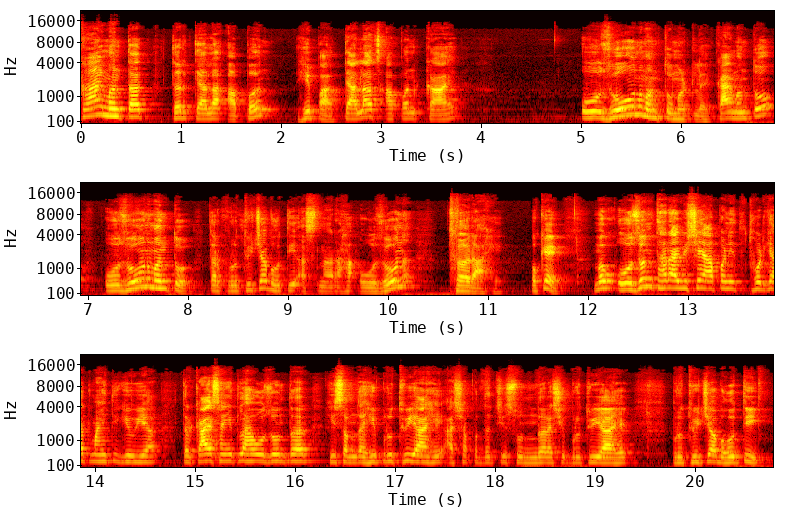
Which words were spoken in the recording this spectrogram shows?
काय म्हणतात? तर त्याला आपण हे पा त्यालाच आपण काय? ओझोन म्हणतो म्हटलं आहे काय म्हणतो? ओझोन म्हणतो. तर पृथ्वीच्या भोवती असणारा हा ओझोन थर आहे. ओके. मग ओझोन थराविषयी आपण इथं थोडक्यात माहिती घेऊया. तर काय सांगितलं हा ओझोन थर? ही समजा ही पृथ्वी आहे. अशा पद्धतीची सुंदर अशी पृथ्वी आहे. पृथ्वीच्या भोवती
